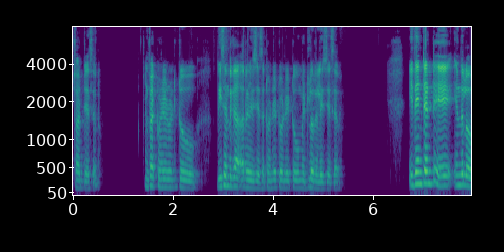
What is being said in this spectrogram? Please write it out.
స్టార్ట్ చేశారు. In fact twenty twenty two రీసెంట్గా రిలీజ్ చేశారు. ట్వంటీ ట్వంటీ టూ మిడ్లో రిలీజ్ చేశారు. ఇదేంటంటే ఇందులో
